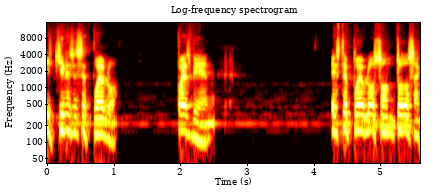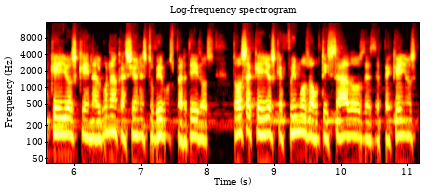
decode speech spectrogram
¿y quién es ese pueblo? Pues bien, este pueblo son todos aquellos que en alguna ocasión estuvimos perdidos, todos aquellos que fuimos bautizados desde pequeños,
